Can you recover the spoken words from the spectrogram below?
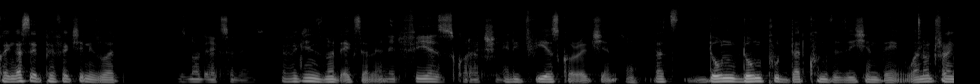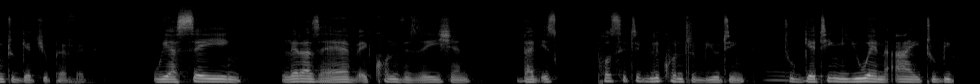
Kwenga said perfection is what? It's not excellence. Perfection is not excellence. And it fears correction. And it fears correction. That's don't don't put that conversation there. We're not trying to get you perfect. We are saying let us have a conversation that is positively contributing to getting you and I to be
